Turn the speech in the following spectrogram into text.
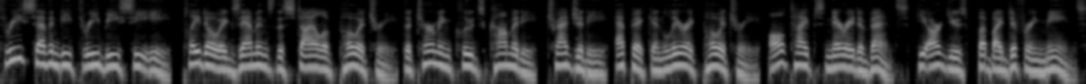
373 BCE, Plato examines the style of poetry the term includes comedy, tragedy, epic and lyric poetry, all types narrate events, he argues, but by differing means.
